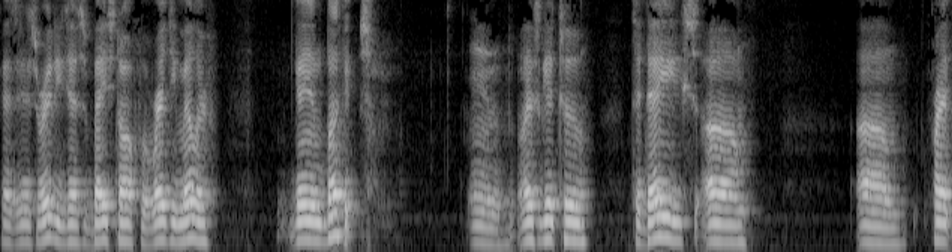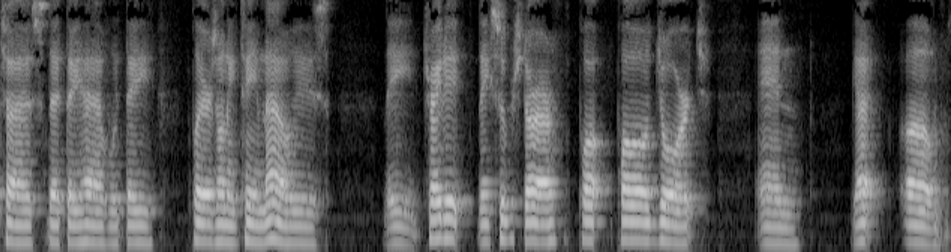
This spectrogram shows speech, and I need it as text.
because it's really just based off of Reggie Miller getting buckets. And let's get to today's um, um, franchise that they have with the players on their team now is they traded their superstar Paul, Paul George and got um,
